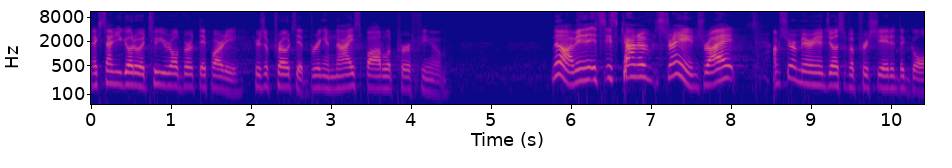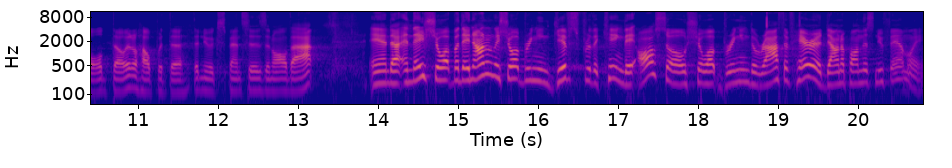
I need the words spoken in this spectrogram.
Next time you go to a two year old birthday party, here's a pro tip bring a nice bottle of perfume. No, I mean, it's, it's kind of strange, right? I'm sure Mary and Joseph appreciated the gold, though. It'll help with the, the new expenses and all that. And, uh, and they show up, but they not only show up bringing gifts for the king, they also show up bringing the wrath of Herod down upon this new family.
